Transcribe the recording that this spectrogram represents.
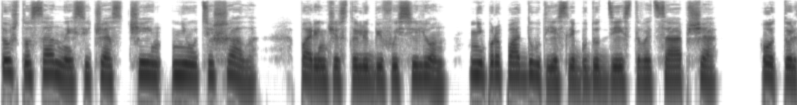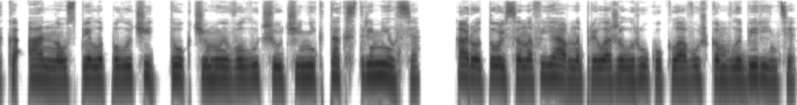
То, что с Анной сейчас Чейн не утешало. Парень честолюбив и силен, не пропадут, если будут действовать сообща. Вот только Анна успела получить то, к чему его лучший ученик так стремился. А рот Ольсонов явно приложил руку к ловушкам в лабиринте.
